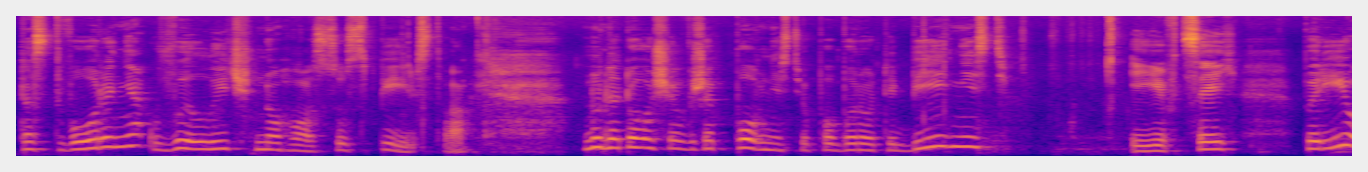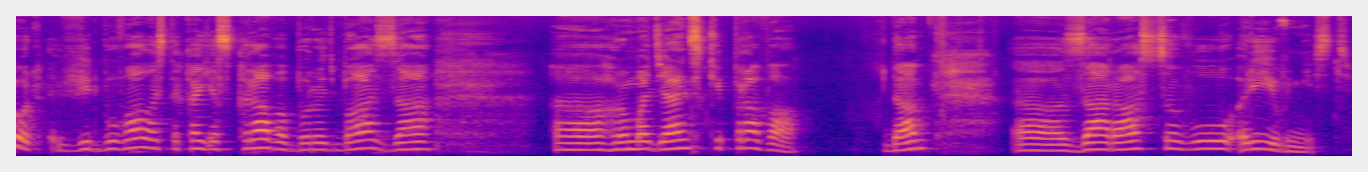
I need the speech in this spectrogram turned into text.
та створення величного суспільства. Ну, для того, щоб вже повністю побороти бідність. І в цей період відбувалася така яскрава боротьба за е, громадянські права, да? е, за расову рівність.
